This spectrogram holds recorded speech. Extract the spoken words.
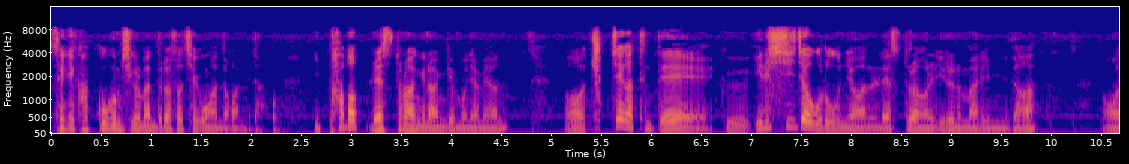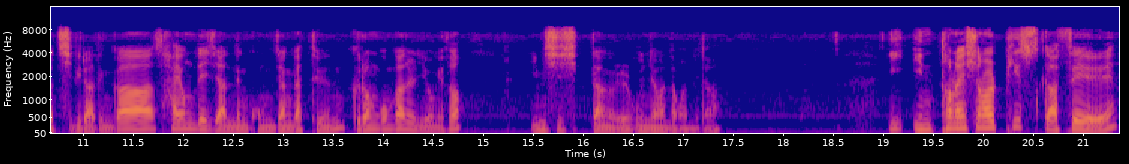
세계 각국 음식을 만들어서 제공한다고 합니다. 이 팝업 레스토랑이라는 게 뭐냐면 어, 축제 같은 때 그 일시적으로 운영하는 레스토랑을 이르는 말입니다. 어, 집이라든가 사용되지 않는 공장 같은 그런 공간을 이용해서 임시 식당을 운영한다고 합니다. 이 International Peace Cafe에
